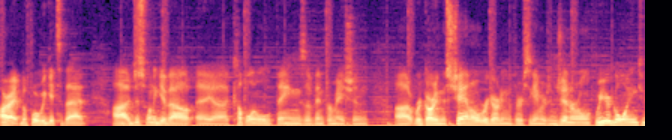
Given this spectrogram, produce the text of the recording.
All right, before we get to that, uh, just want to give out a, uh, couple of little things of information uh, regarding this channel, regarding the Thirsty Gamers in general. We are going to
